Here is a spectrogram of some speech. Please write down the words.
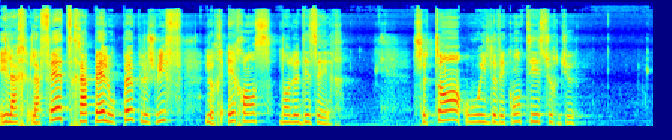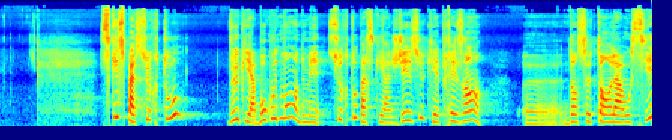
Et la, la fête rappelle au peuple juif leur errance dans le désert, ce temps où ils devaient compter sur Dieu. Ce qui se passe surtout, vu qu'il y a beaucoup de monde, mais surtout parce qu'il y a Jésus qui est présent euh, dans ce temps-là aussi,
